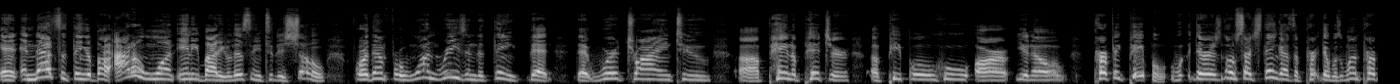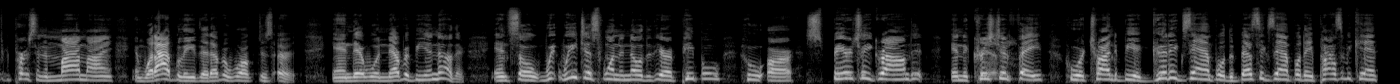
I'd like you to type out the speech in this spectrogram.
And and that's the thing about it. I don't want anybody listening to this show for them for one reason to think that that we're trying to uh, paint a picture of people who are, you know, perfect people. There is no such thing as a per- there was one perfect person in my mind and what I believe that ever walked this earth, and there will never be another. And so we, we just want to know that there are people who are spiritually grounded in the Christian yes. faith who are trying to be a good example, the best example they possibly can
